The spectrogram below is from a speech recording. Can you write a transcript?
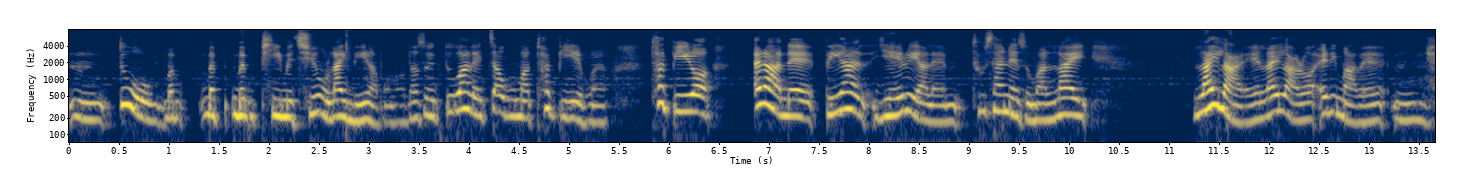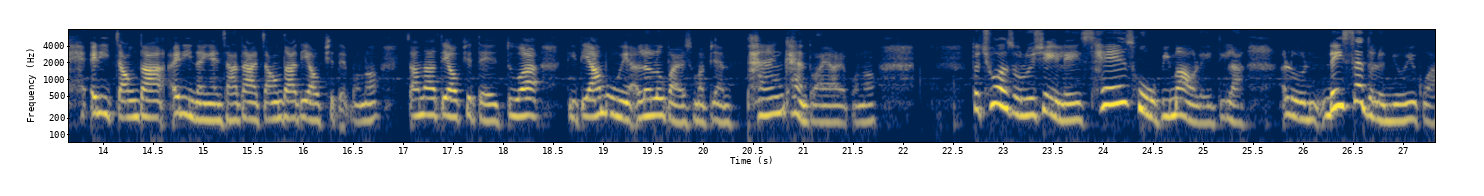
อืมသူ့ကိုမမမဖြေမချင်းကိုလိုက်နေတာပေါ့နော်ဒါဆိုရင် तू ကလည်းကြောက်ပြီးမှထွက်ပြေးတယ်ပေါ့နော်ထွက်ပြေးတော့အဲ့ဒါနဲ့ဘေးကရဲတွေကလည်းထူးဆန်းတယ်ဆိုမှလိုက် လိုက်လာတယ်လိုက်လာတော့အဲ့ဒီမှာပဲอืมအဲ့ဒီចောင်းသားအဲ့ဒီနိုင်ငံသားသားចောင်းသားတယောက်ဖြစ်တယ်ပေါ့နော်ចောင်းသားတယောက်ဖြစ်တယ် तू ကဒီတရားမဝင်အလုပ်လုပ်ပါတယ်ဆိုမှပြန်ဖမ်းခံသွားရတယ်ပေါ့နော်တချို့ကဆိုလို့ရှိရင်လေဆဲဆိုပြီးမှောလေတိလားအဲ့လိုနှိမ့်ဆက်တယ်လို့မျိုးကြီးကွာ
